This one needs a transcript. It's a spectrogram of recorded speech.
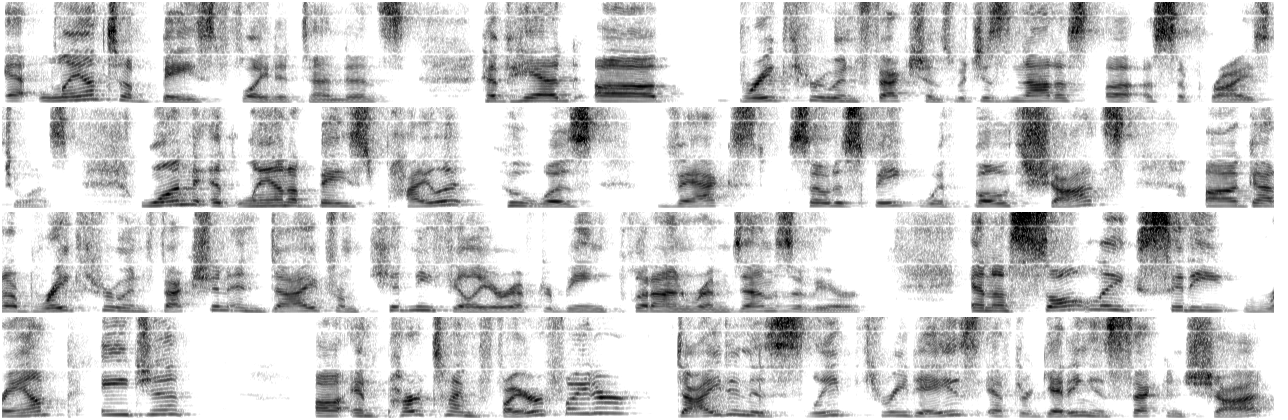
Atlanta based flight attendants have had uh, breakthrough infections, which is not a, a surprise to us. One Atlanta based pilot who was vaxxed, so to speak, with both shots. Uh, got a breakthrough infection and died from kidney failure after being put on remdesivir. And a Salt Lake City ramp agent uh, and part time firefighter died in his sleep three days after getting his second shot.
